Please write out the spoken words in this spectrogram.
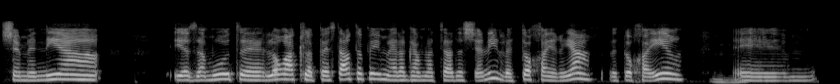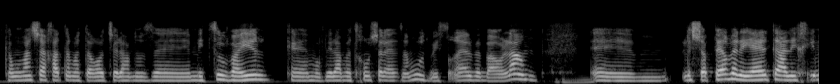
שמניע יזמות לא רק כלפי סטארט-אפים, אלא גם לצד השני, לתוך העירייה, לתוך העיר, Mm-hmm. כמובן שאחת המטרות שלנו זה מיצוב העיר כמובילה בתחום של היזמות בישראל ובעולם, mm-hmm. לשפר ולייעל תהליכים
